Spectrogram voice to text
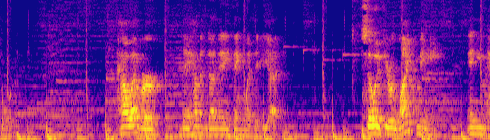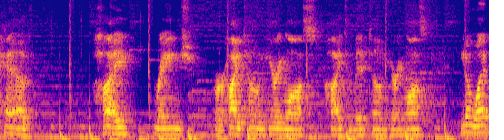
for. However, they haven't done anything with it yet. So if you're like me and you have high range or high tone hearing loss, high to mid tone hearing loss, you know what?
